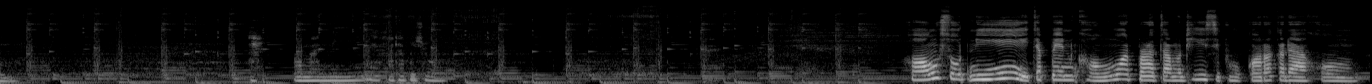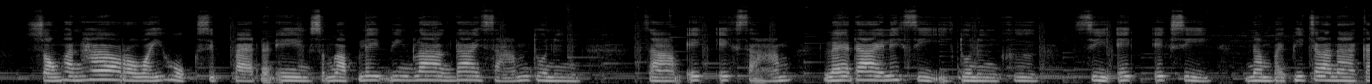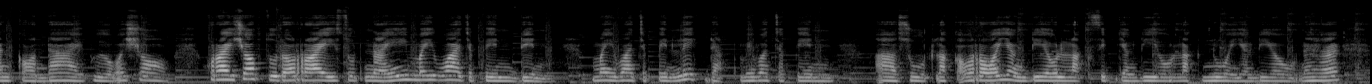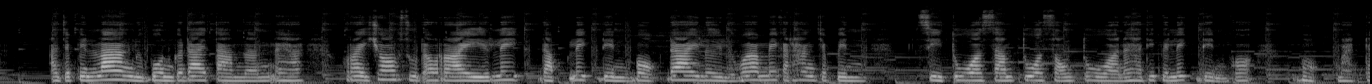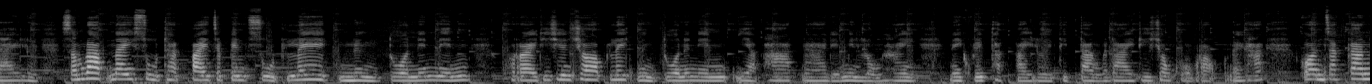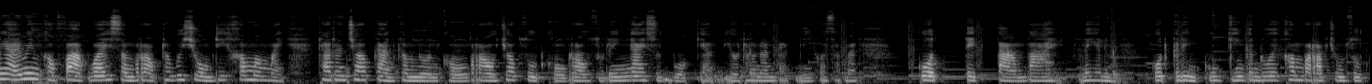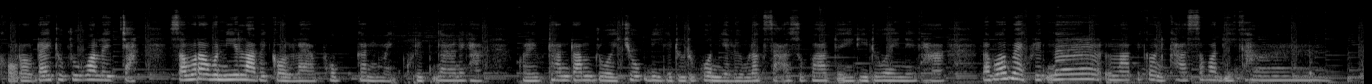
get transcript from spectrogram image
อะประมาณนี้นะคะท่านผู้ชม ของสูตรนี้จะเป็นของงวดประจำวันที่ 16 กรกฎาคม 2568 นั่นเองสำหรับเลขวิ่งล่างได้ 3 ตัวหนึ่ง 3x x 3และได้เลข 4 อีกตัวหนึ่งคือ 4x x 4นำไปพิจารณากันก่อนได้เผื่อว่าชอบ ใครชอบสูตรอะไรสูตรไหนไม่ว่าจะเป็นเด่น ไม่ว่าจะเป็นเลขดับ ไม่ว่าจะเป็นอ่าสูตรหลักร้อยอย่างเดียว หลักสิบอย่างเดียว หลักหน่วยอย่างเดียวนะฮะ อาจจะเป็นล่างหรือบนก็ได้ตามนั้นนะคะใครชอบสูตรอะไรเลขดับเลขเด่นบอกได้เลยหรือว่าแม้กระทั่งจะเป็น 4 ตัว 3 ตัว 2 ตัวนะคะที่เป็นเลขเด่นก็ บอกมาได้เลยสำหรับในสูตรถัดไปจะเป็นสูตรเลข 1 ตัวเน้นๆ ใครที่ชื่นชอบเลขหนึ่งตัวเน้นๆ อย่าพลาดนะคะเดี๋ยวมินลงให้ในคลิปถัดไปเลยติดตามกันได้ที่ช่องของเรานะคะ ก่อนจากการค่ะมินขอฝากไว้สำหรับท่านผู้ชมที่เข้ามาใหม่ ถ้าท่านชอบการคำนวณของเราชอบสูตรของเราสูตรง่ายๆสุดบวกอย่างเดียวเท่านั้นแบบนี้ก็สามารถกดติดตามได้และอย่าลืม กดกระดิ่งกุ้งกิ้งกันด้วยเข้ามารับชมสูตรของเราได้ทุกๆวันเลยจ้ะสำหรับวันนี้ลาไปก่อนแล้วพบกันใหม่คลิปหน้านะคะขอให้ทุกท่านร่ำรวยโชคดีกันทุกๆคนอย่าลืมรักษาสุขภาพตัวเองดีด้วยนะคะ แล้วพบกันใหม่คลิปหน้าลาไปก่อนค่ะ สวัสดีค่ะ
